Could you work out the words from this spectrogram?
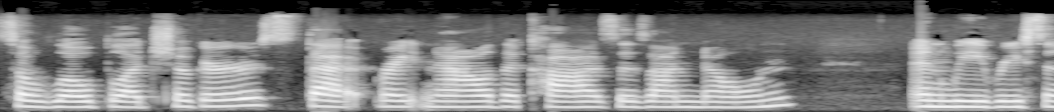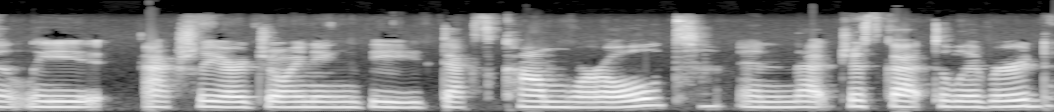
so low blood sugars that right now the cause is unknown. And we recently actually are joining the Dexcom World, and that just got delivered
